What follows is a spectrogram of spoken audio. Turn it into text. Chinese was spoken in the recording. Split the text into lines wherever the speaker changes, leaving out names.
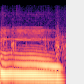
嗯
